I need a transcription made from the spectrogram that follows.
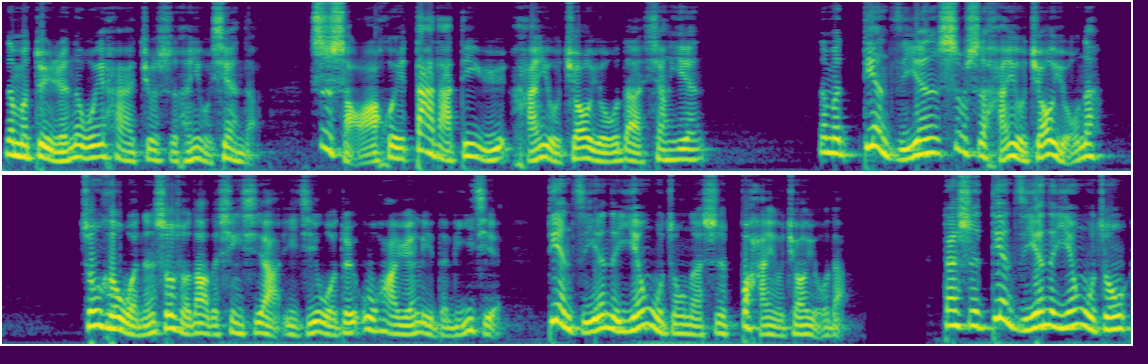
那么对人的危害就是很有限的，至少啊会大大低于含有焦油的香烟。那么电子烟是不是含有焦油呢？综合我能搜索到的信息啊，以及我对雾化原理的理解，电子烟的烟雾中呢是不含有焦油的。但是电子烟的烟雾中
